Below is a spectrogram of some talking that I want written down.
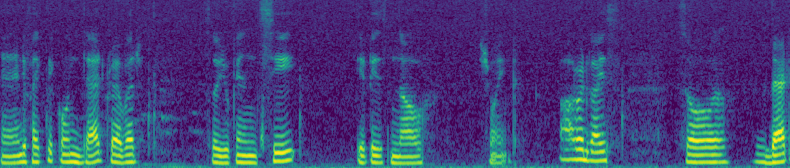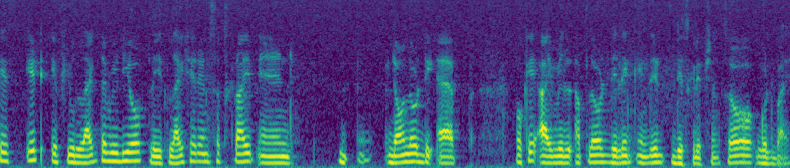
and if I click on that driver so you can see it is now showing. Alright guys so that is it. If you like the video please like share and subscribe and download the app. Okay I will upload the link in the description. So goodbye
